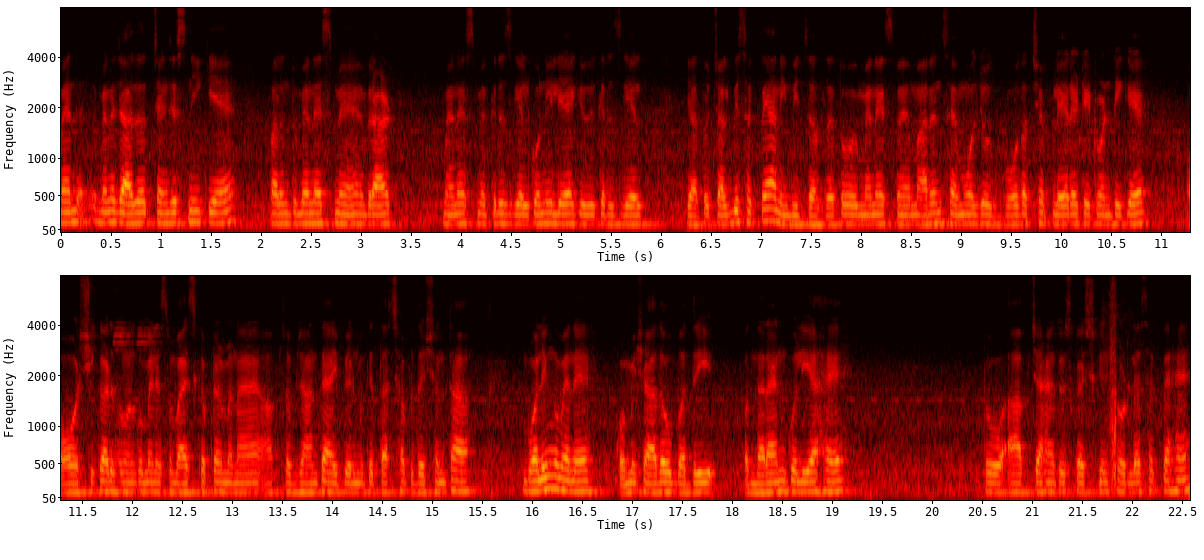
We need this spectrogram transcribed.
मैंने मैंने ज़्यादा चेंजेस नहीं किए हैं, परंतु मैंने इसमें विराट, मैंने इसमें क्रिस गेल को नहीं लिया है, क्योंकि क्रिस गेल या तो चल भी सकते हैं या नहीं भी चल सकते तो मैंने इसमें मारिन सैमोल, जो बहुत अच्छे प्लेयर है टी ट्वेंटी के, और शिखर धवन को मैंने इसमें वाइस कैप्टन बनाया आप सब जानते हैं आईपीएल में कितना अच्छा प्रदर्शन था। बॉलिंग में मैंने कौमिश यादव बद्री और नारायण को लिया है। तो आप चाहें तो इसका स्क्रीन ले सकते हैं।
